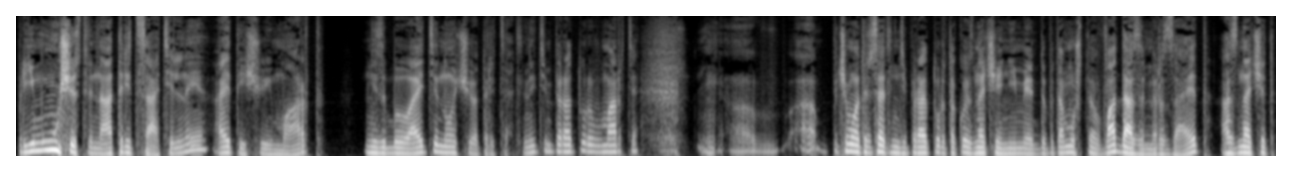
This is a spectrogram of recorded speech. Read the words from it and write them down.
преимущественно отрицательные, а это еще и март, не забывайте, ночью отрицательные температуры в марте. А, а почему отрицательная температура такое значение имеет? Да потому что вода замерзает, а значит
